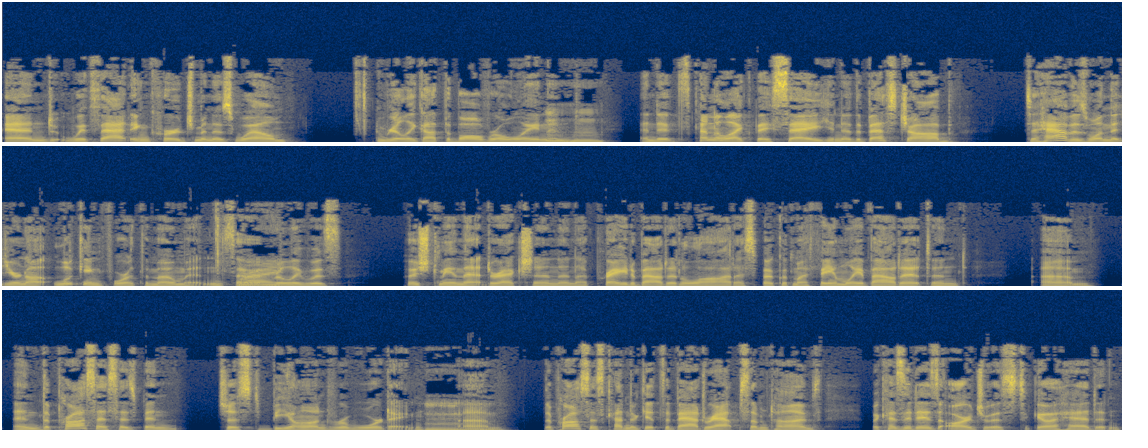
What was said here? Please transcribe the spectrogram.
And with that encouragement as well, really got the ball rolling. And, and it's kind of like they say, you know, the best job to have is one that you're not looking for at the moment. And so Right. it really was pushed me in that direction. And I prayed about it a lot. I spoke with my family about it. And, um, and the process has been just beyond rewarding. Um, the process kind of gets a bad rap sometimes because it is arduous to go ahead and,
